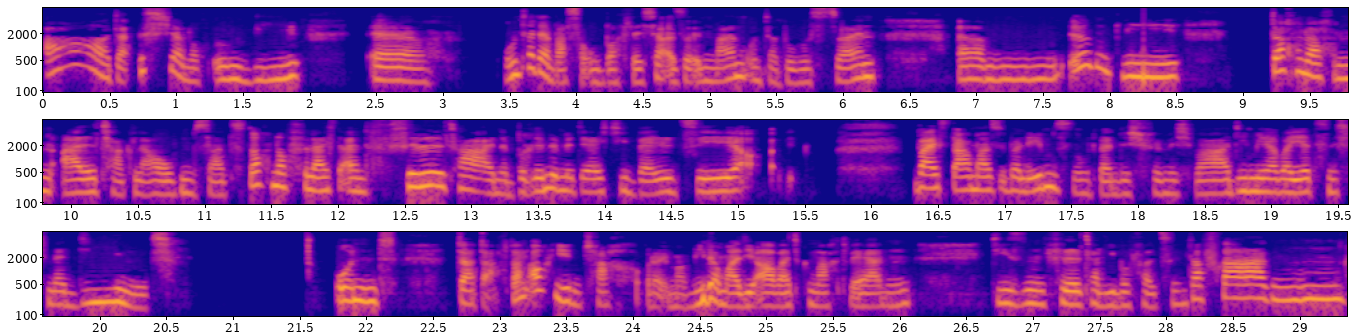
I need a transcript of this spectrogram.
ah, da ist ja noch irgendwie äh, unter der Wasseroberfläche, also in meinem Unterbewusstsein, ähm, irgendwie doch noch ein alter Glaubenssatz, doch noch vielleicht ein Filter, eine Brille, mit der ich die Welt sehe, weil es damals überlebensnotwendig für mich war, die mir aber jetzt nicht mehr dient. Und da darf dann auch jeden Tag oder immer wieder mal die Arbeit gemacht werden, diesen Filter liebevoll zu hinterfragen,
